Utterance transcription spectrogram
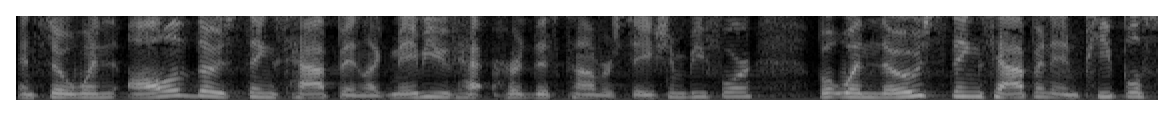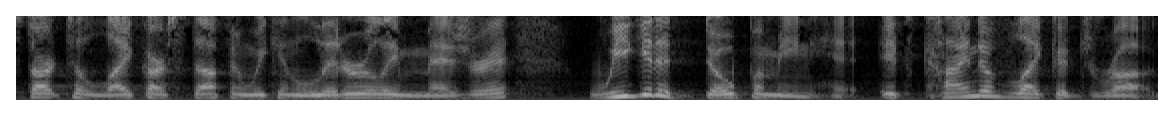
And so when all of those things happen, like maybe you've heard this conversation before, but when those things happen and people start to like our stuff and we can literally measure it, we get a dopamine hit. It's kind of like a drug.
